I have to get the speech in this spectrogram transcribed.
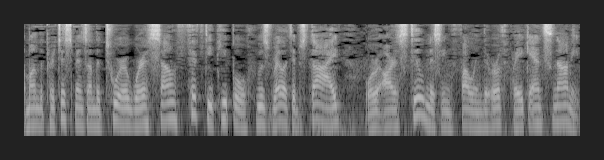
Among the participants on the tour were some 50 people whose relatives died or are still missing following the earthquake and tsunami.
